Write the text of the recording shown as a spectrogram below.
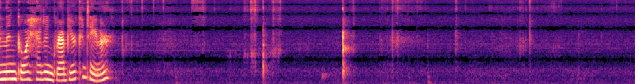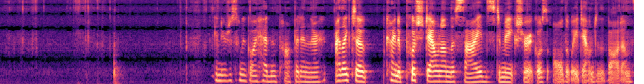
And then go ahead and grab your container. And you're just going to go ahead and pop it in there. I like to kind of push down on the sides to make sure it goes all the way down to the bottom.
